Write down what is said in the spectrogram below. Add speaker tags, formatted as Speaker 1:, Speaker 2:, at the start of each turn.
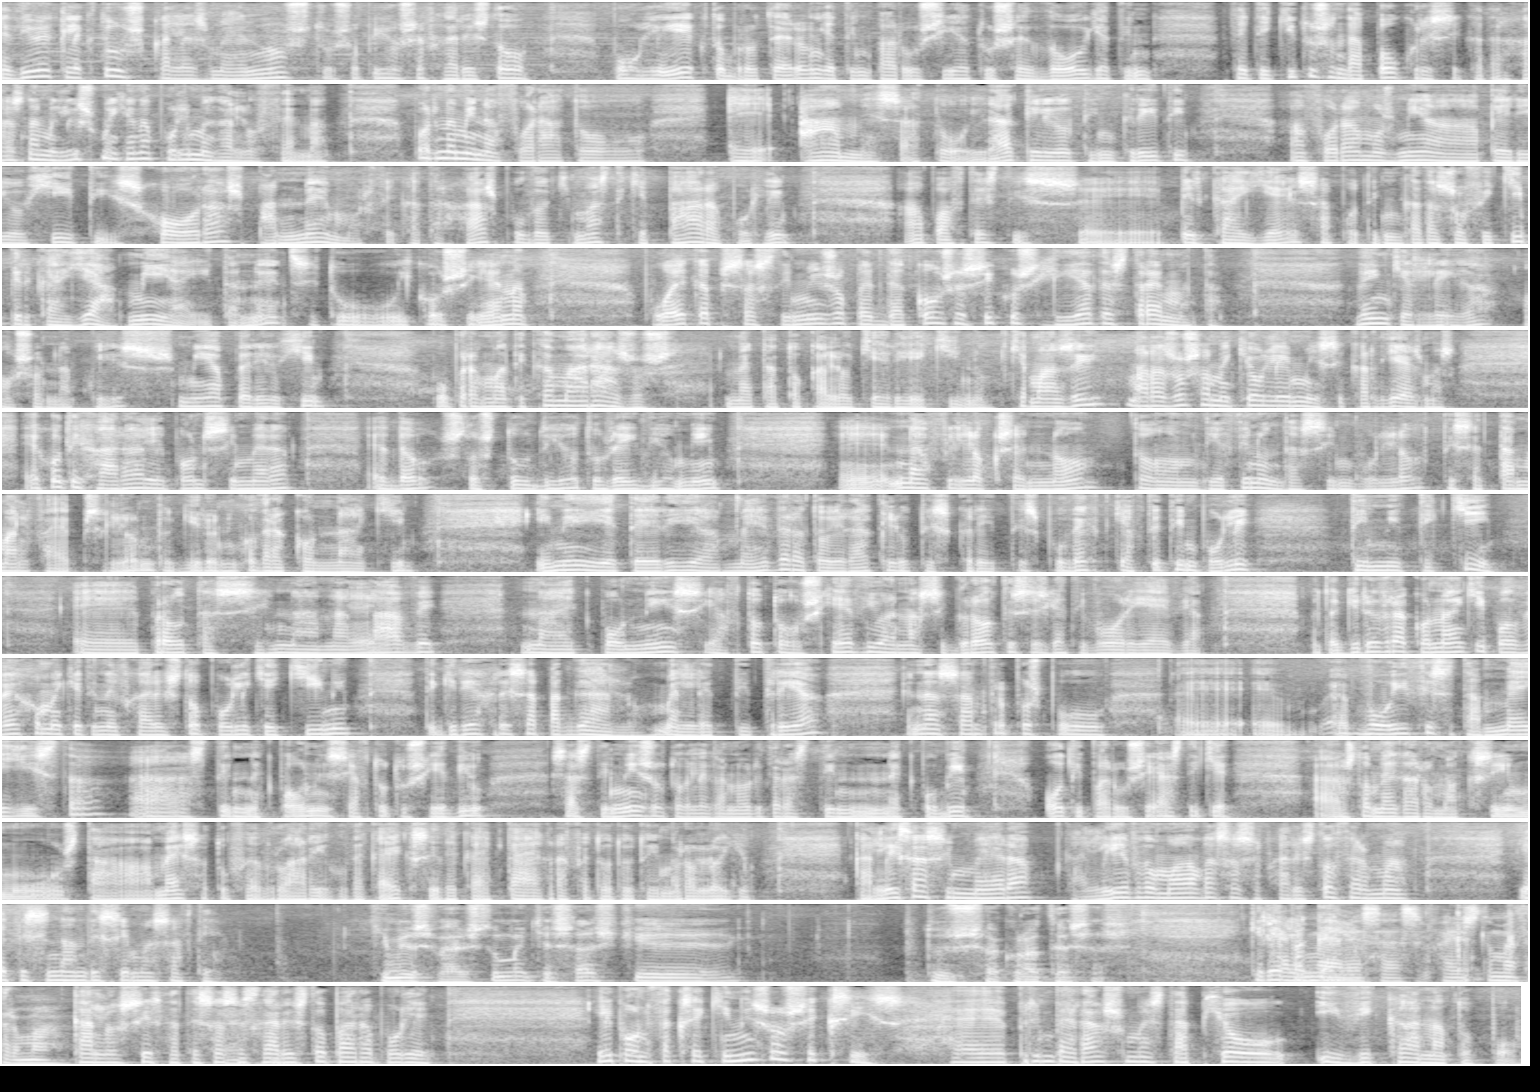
Speaker 1: με δύο εκλεκτούς καλεσμένους τους οποίους ευχαριστώ πολύ εκ των προτέρων για την παρουσία τους εδώ για την θετική τους ανταπόκριση καταρχάς να μιλήσουμε για ένα πολύ μεγάλο θέμα. Μπορεί να μην αφορά το ε, άμεσα το Ηράκλειο, την Κρήτη αφορά όμως μια περιοχή της χώρας πανέμορφη καταρχάς που δοκιμάστηκε πάρα πολύ από αυτές τις ε, πυρκαγιές από την καταστροφική πυρκαγιά. Μία ήταν έτσι του 21 που έκαψε σας θυμίζω 520.000 στρέμματα δεν είναι και λίγα όσο να πεις. Μια περιοχή που πραγματικά μαράζωσε μετά το καλοκαίρι εκείνο. Και μαζί μαραζώσαμε και όλοι εμείς οι καρδιές μας. Έχω τη χαρά λοιπόν σήμερα εδώ στο στούντιο του Radio Me ε, Να φιλοξενώ τον Διευθύνοντα Σύμβουλο της ΕΤΑΜ ΑΕ Τον κύριο Νίκο Δρακονάκη. Είναι η εταιρεία με έδρα το Ηράκλειο της Κρήτης Που δέχτηκε αυτή την πολύ τιμητική ε, πρόταση να αναλάβει να εκπονήσει αυτό το σχέδιο ανασυγκρότησης για τη Βόρεια Εύβοια. Με τον κύριο Δρακονάκη υποδέχομαι και την ευχαριστώ πολύ και εκείνη την κυρία Χρύσα Παγκάλου, μελετήτρια, ένας άνθρωπος που ε, ε, βοήθησε τα μέγιστα στην εκπόνηση αυτού του σχεδίου. Σας θυμίζω, το έλεγα νωρίτερα στην εκπομπή, ότι παρουσιάστηκε στο Μέγαρο Μαξίμου στα μέσα του Φεβρουαρίου, 16-17 έγραφε τότε το ημερολόγιο. Καλή σας ημέρα, καλή εβδομάδα, σας ευχαριστώ θερμά για τη συνάντησή μας αυτή.
Speaker 2: Και εμείς ευχαριστούμε και εσάς και τους ακροατές σας.
Speaker 3: Κυρία Καλημέρα σας, ευχαριστούμε θερμά.
Speaker 1: Καλώς ήρθατε, σας ευχαριστώ πάρα πολύ. Λοιπόν, θα ξεκινήσω ως εξής. Ε, πριν περάσουμε στα πιο ειδικά να το πω.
